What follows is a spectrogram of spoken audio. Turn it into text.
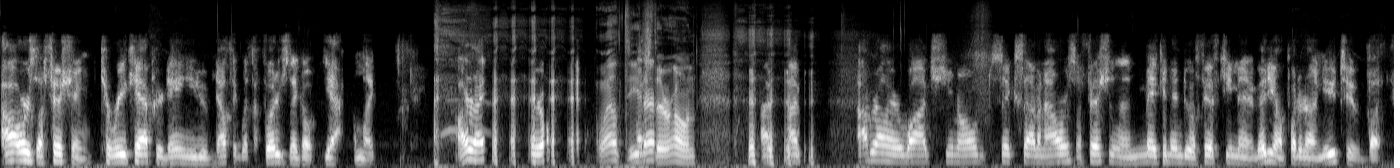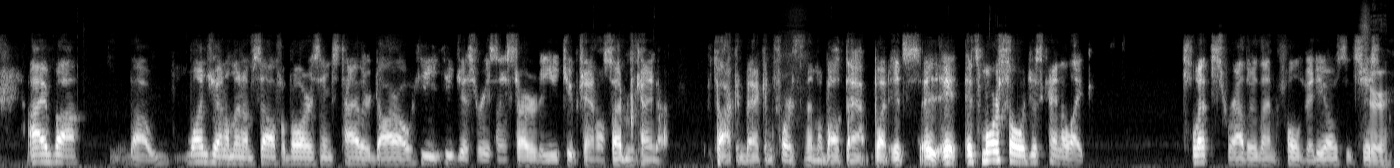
hours of fishing to recap your day, and you do nothing with the footage. They go, yeah. I'm like, all right. well, to each Whatever. their own. I, I'm, I'd rather watch, you know, six, seven hours of fishing than make it into a 15 minute video and put it on YouTube. But I've, uh, uh, one gentleman himself, a bowler, his name's Tyler Darrow. He he just recently started a YouTube channel, so I've been kind of talking back and forth with him about that. But it's it, it, it's more so just kind of like clips rather than full videos. It's just, Sure.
